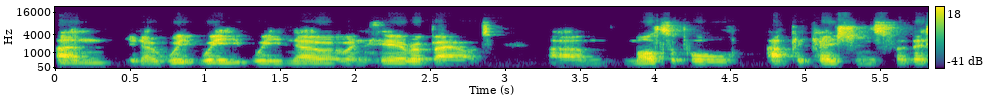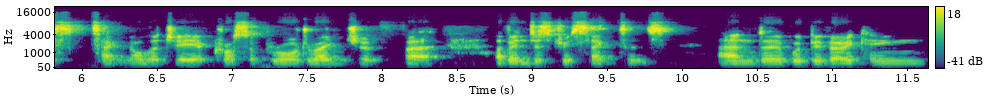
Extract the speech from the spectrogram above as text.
And you know, we we we know and hear about um, multiple applications for this technology across a broad range of uh, of industry sectors, and uh, we'd be very keen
